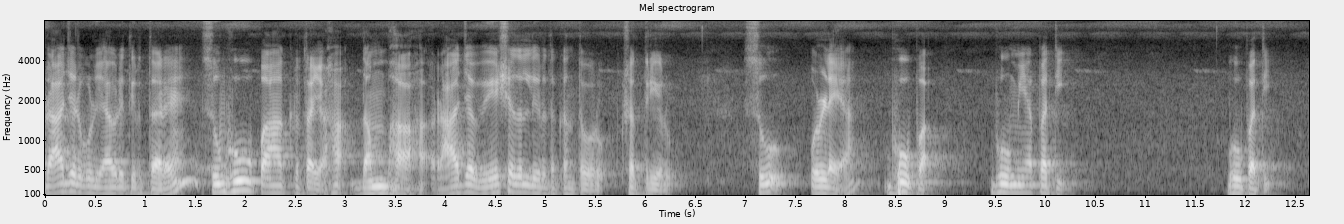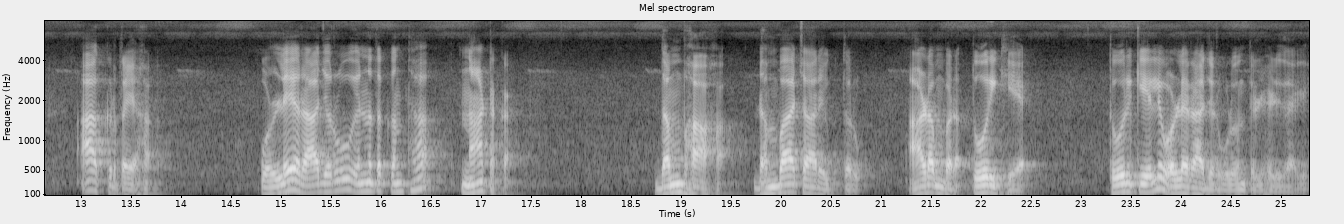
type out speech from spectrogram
ರಾಜರುಗಳು ಯಾವ ರೀತಿ ಇರ್ತಾರೆ? ಸುಭೂಪಾಕೃತಯ ದಂಭಾಹ ರಾಜವೇಷದಲ್ಲಿರತಕ್ಕಂಥವರು, ಕ್ಷತ್ರಿಯರು. ಸು ಒಳ್ಳೆಯ ಭೂಪ, ಭೂಮಿಯ ಪತಿ, ಭೂಪತಿ. ಆಕೃತಯ. ಒಳ್ಳೆಯ ರಾಜರು ಎನ್ನತಕ್ಕಂಥ ನಾಟಕ. ದಂಭಾಹ ಢಂಬಾಚಾರಯುಕ್ತರು ಆಡಂಬರ, ತೋರಿಕೆಯ. ತೋರಿಕೆಯಲ್ಲಿ ಒಳ್ಳೆ ರಾಜರುಗಳು ಅಂತೇಳಿ ಹೇಳಿದಾಗೆ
